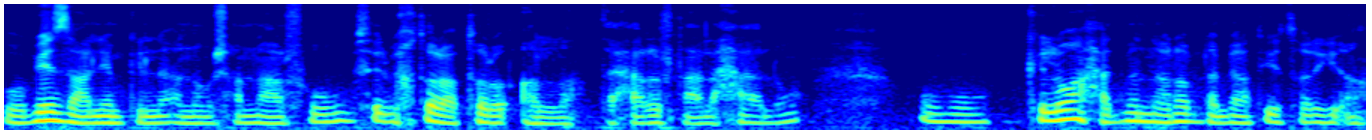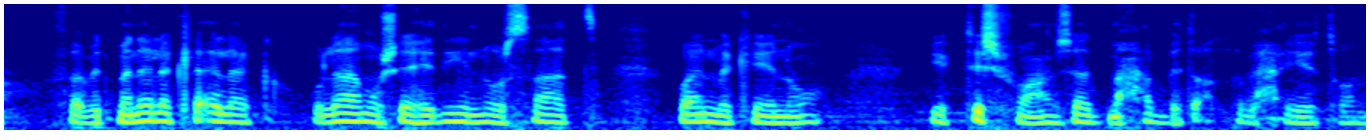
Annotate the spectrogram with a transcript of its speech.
وبيزعل يمكن لأنه مش عم نعرفه بصير بيخترع طرق الله تحرفنا على حاله. وكل واحد منا ربنا بيعطيه طريقة. فبتمنى لك لإلك ولا مشاهدين نورسات وين ما كانوا يكتشفوا عن جد محبة الله بحياتهم.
